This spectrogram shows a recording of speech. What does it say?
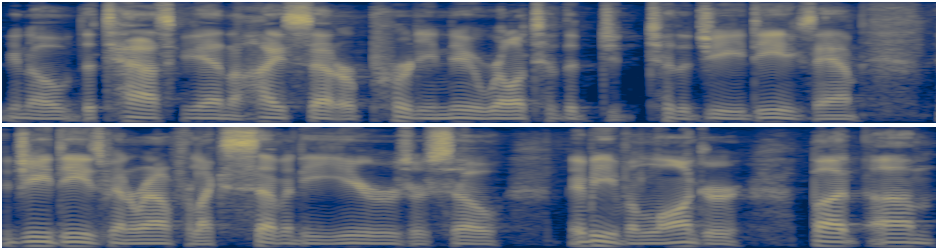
you know, the TASC again, the HiSET are pretty new relative to, to the GED exam. The GED has been around for like 70 years or so, maybe even longer. But um,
